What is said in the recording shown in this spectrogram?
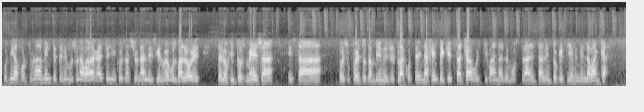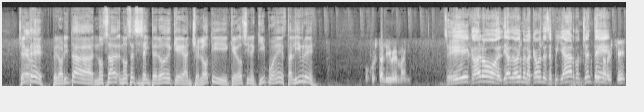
pues mira, afortunadamente tenemos una baraja de técnicos nacionales y de nuevos valores. Está el Ojitos Mesa, está por supuesto también el Flaco Tena, gente que está chavo y que van a demostrar el talento que tienen en la banca. Chente, pero ahorita no, sa- no sé si se enteró de que Ancelotti quedó sin equipo, ¿eh? Está libre. Poco está libre, mano. Sí, claro, el día de hoy me lo acaban de cepillar, Don Chente. ¿Sabes qué?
